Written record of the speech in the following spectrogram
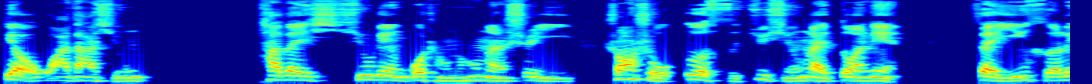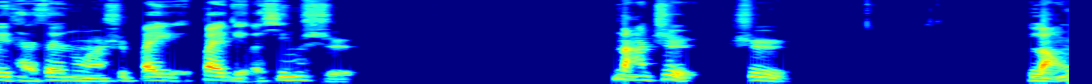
吊挂大熊。他在修炼过程中呢，是以双手扼死巨熊来锻炼。在银河擂台赛中呢，是败败给了星矢。纳智是狼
